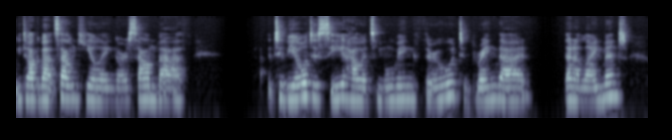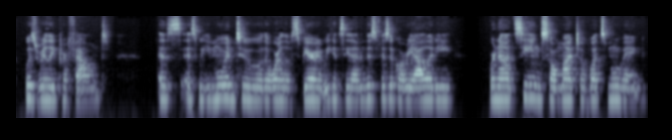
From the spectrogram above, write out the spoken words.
we talk about sound healing or sound bath to be able to see how it's moving through to bring that that alignment was really profound. As as we move into the world of spirit we can see that in this physical reality we're not seeing so much of what's moving.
